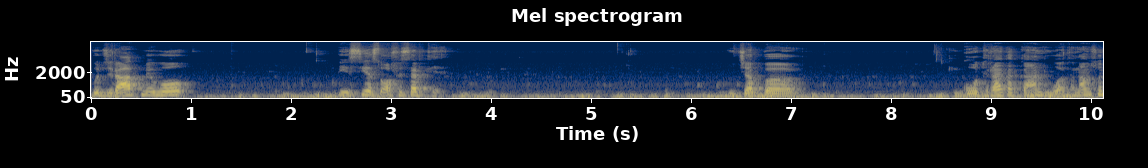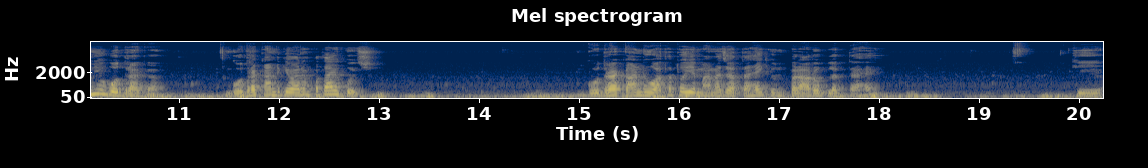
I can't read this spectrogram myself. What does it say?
गुजरात में वो पीसीएस ऑफिसर थे। जब, गोधरा का कांड हुआ था, नाम सुनिए गोधरा का। गोधरा कांड के बारे में पता है कुछ? गोधरा कांड हुआ था तो ये माना जाता है कि उन पर आरोप लगता है कि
